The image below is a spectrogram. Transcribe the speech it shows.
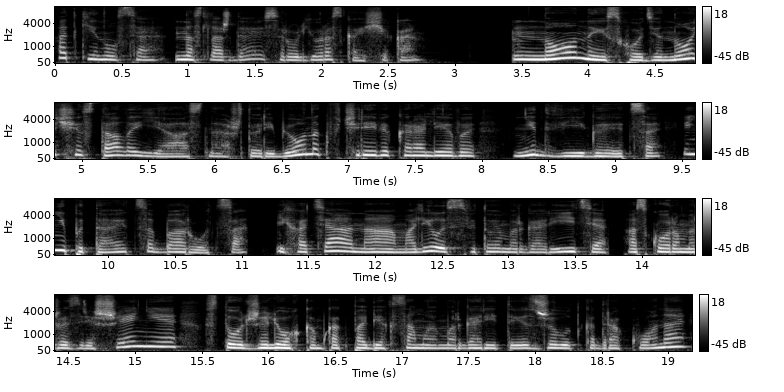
откинулся, наслаждаясь ролью рассказчика. Но на исходе ночи стало ясно, что ребенок в чреве королевы не двигается и не пытается бороться. И хотя она молилась святой Маргарите о скором разрешении, столь же легком, как побег самой Маргариты из желудка дракона,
